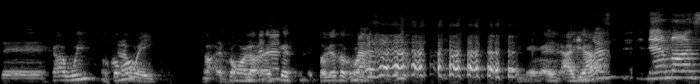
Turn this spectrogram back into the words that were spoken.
de Huawei, ¿o cómo? Huawei. No, es como, es que estoy viendo cómo... allá. tenemos,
